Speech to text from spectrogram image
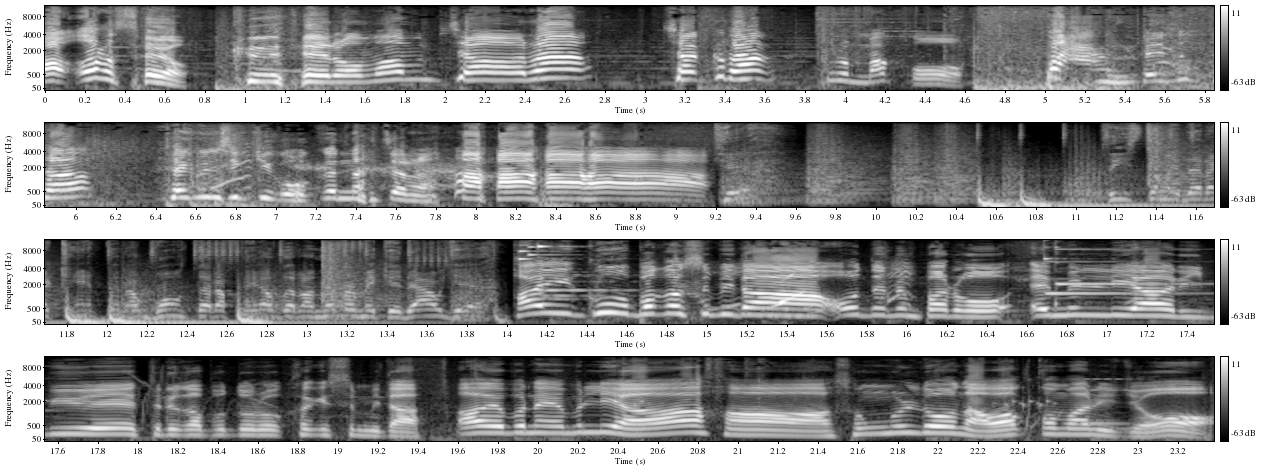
아 얼었어요. 그대로 멈춰라. 차크랑 그럼 맞고 빵! 벨스타 퇴근시키고 끝났잖아 아이고 반갑습니다. 오늘은 바로 에밀리아 리뷰에 들어가 보도록 하겠습니다. 아 이번에 에밀리아 아, 성물도 나왔고 말이죠.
